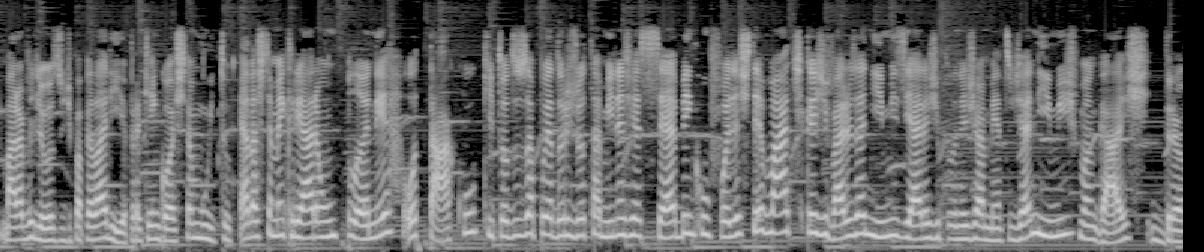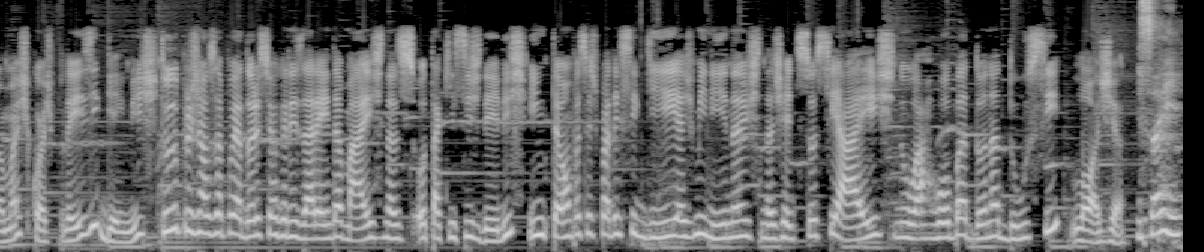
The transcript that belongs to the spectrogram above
maravilhoso de papelaria, para quem gosta muito. Elas também criaram um planner otaku que todos os apoiadores do Otaminas recebem com folhas temáticas de vários animes e áreas de planejamento de animes, mangás, dramas, cosplays e games. Tudo para os nossos apoiadores se organizarem ainda mais nas otaquices deles. Então vocês podem seguir as meninas nas redes sociais no arroba Dona Dulce Loja. Isso aí.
